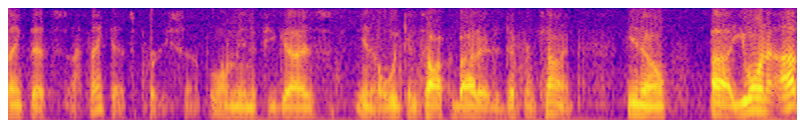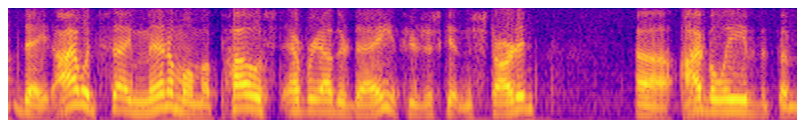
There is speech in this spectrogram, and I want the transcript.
think that's I think that's pretty simple. I mean, if you guys, you know, we can talk about it at a different time. You know, uh, you want to update. I would say minimum a post every other day if you're just getting started. uh, I believe that the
